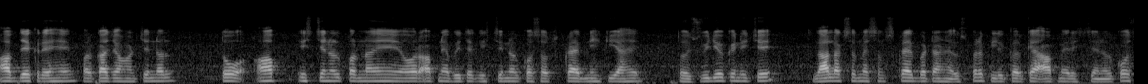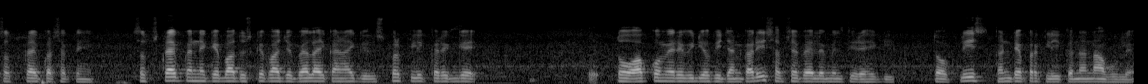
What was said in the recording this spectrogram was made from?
आप देख रहे हैं प्रकाश चौहान चैनल। तो आप इस चैनल पर नए हैं और आपने अभी तक इस चैनल को सब्सक्राइब नहीं किया है तो इस वीडियो के नीचे लाल अक्षर में सब्सक्राइब बटन है, उस पर क्लिक करके आप मेरे इस चैनल को सब्सक्राइब कर सकते हैं। सब्सक्राइब करने के बाद उसके बाद जो बेल आइकन आएगी, उस पर क्लिक करेंगे तो आपको मेरे वीडियो की जानकारी सबसे पहले मिलती रहेगी। तो प्लीज़ घंटे पर क्लिक करना ना भूलें।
